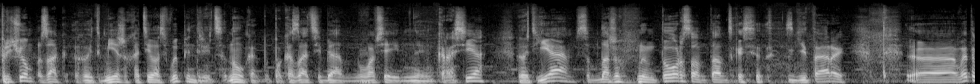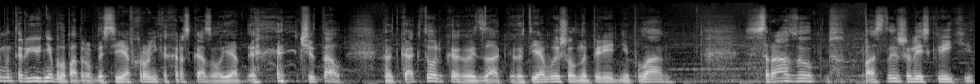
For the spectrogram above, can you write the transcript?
Причем Зак говорит, мне же хотелось выпендриться, ну, как бы показать себя во всей красе. Говорит, я с обнаженным торсом, там, так сказать, с гитарой. Э, В этом интервью не было подробностей. Я в хрониках рассказывал, я читал. Говорит, как только, говорит, Зак, говорит, я вышел на передний план, сразу послышались крики.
